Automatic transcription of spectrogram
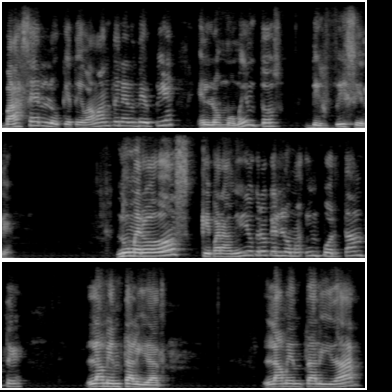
va a ser lo que te va a mantener de pie en los momentos difíciles. Número dos, que para mí yo creo que es lo más importante, la mentalidad. La mentalidad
